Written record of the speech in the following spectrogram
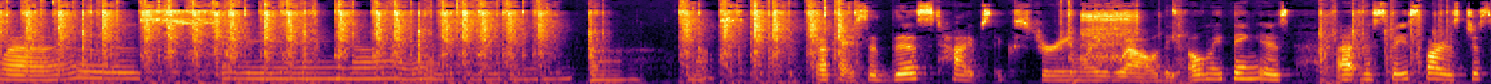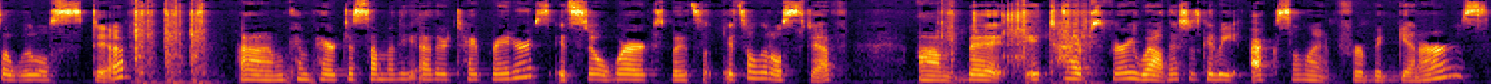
was. Okay, so this types extremely well. The only thing is uh, the spacebar is just a little stiff um, compared to some of the other typewriters. It still works, but it's, it's a little stiff. Um, but it types very well. This is going to be excellent for beginners.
